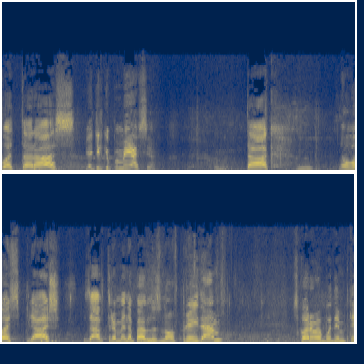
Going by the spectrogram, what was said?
От Тарас. Я тільки помиявся. Так. Ну ось пляж. Завтра ми, напевно, знов прийдемо. Скоро ми будемо йти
